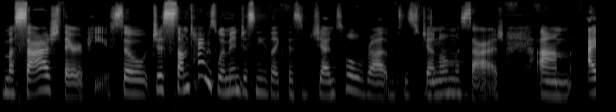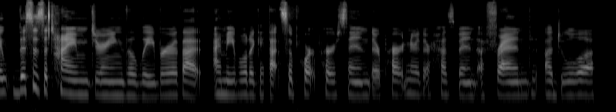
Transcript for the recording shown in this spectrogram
Massage therapy. So just sometimes women just need like this gentle rub, this gentle yeah. massage. Um, I this is a time during the labor that I'm able to get that support person, their partner, their husband, a friend, a doula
